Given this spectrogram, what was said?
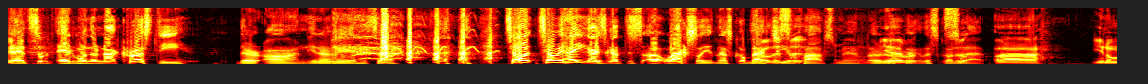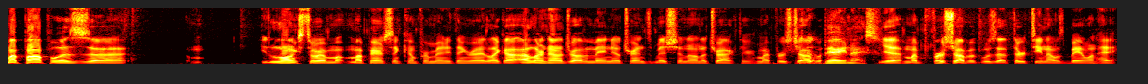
know, and some, and when they're not crusty, they're on. You know what I mean? So, tell tell me how you guys got this. Uh, well, actually, let's go back So to your is- pops, man. Real yeah, quick. let's go so, to that. Uh, you know, my pop was. Uh, m- long story. My, my parents didn't come from anything, right? Like I, I learned how to drive a manual transmission on a tractor. My first job. Very nice. Yeah, my first job was at 13. I was baling hay.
